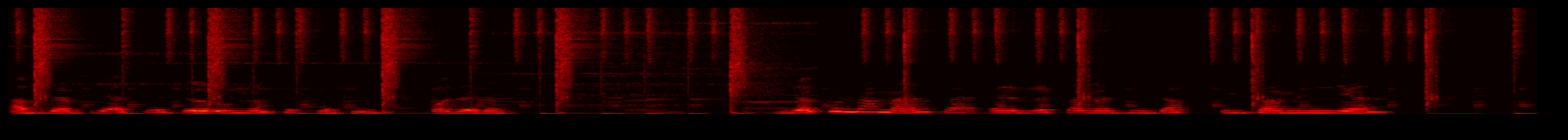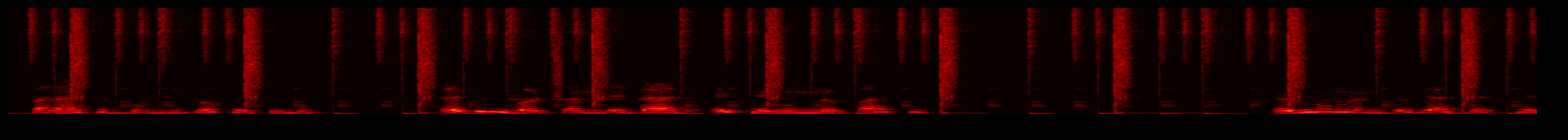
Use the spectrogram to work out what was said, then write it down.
Apropiarse de una asociación poderosa. Ya que una marca es reconocida y familiar, para su público objetivo. Es importante dar el segundo paso. Es momento de hacerse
